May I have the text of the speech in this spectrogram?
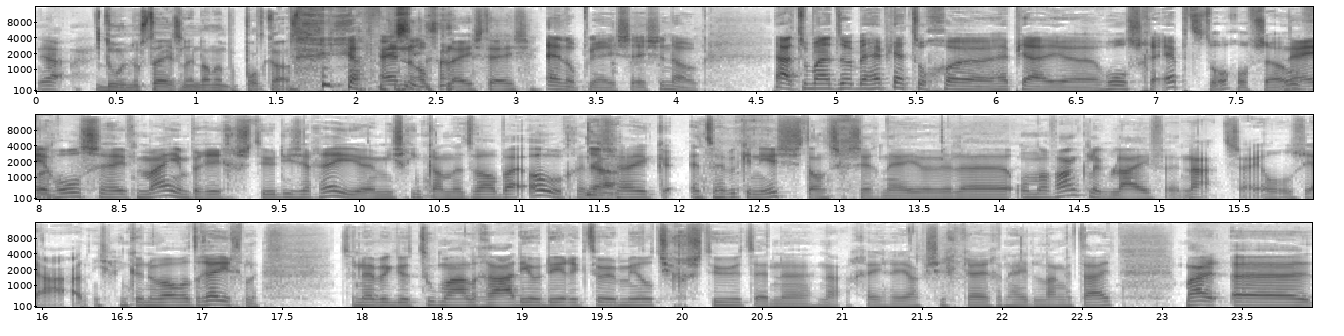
Ja, Dat doen we nog steeds, alleen dan op een podcast. ja, en op Playstation. En op PlayStation ook. Ja, toen maar, toen heb jij toch eh, heb jij, eh, Hols geappt, toch? Of zo? Nee, Of, Hols heeft mij een bericht gestuurd. Die zegt, hey, eh, misschien kan het wel bij oog. En, Ja. toen zei ik, en toen heb ik in eerste instantie gezegd... nee, we willen onafhankelijk blijven. Nou, toen zei Hols, ja, misschien kunnen we wel wat regelen. Toen heb ik de toenmalige radiodirecteur een mailtje gestuurd... en eh, nou, geen reactie gekregen een hele lange tijd. Maar eh,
